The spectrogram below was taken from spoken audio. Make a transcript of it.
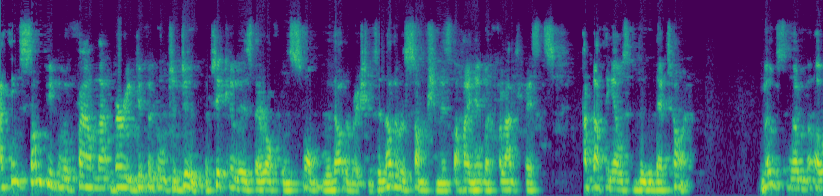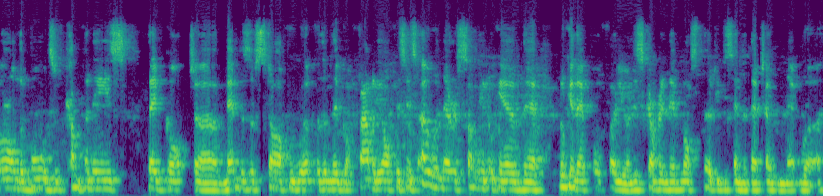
I think some people have found that very difficult to do, particularly as they're often swamped with other issues. Another assumption is the high net worth philanthropists have nothing else to do with their time. Most of them are on the boards of companies. They've got uh, members of staff who work for them. They've got family offices. Oh, and is somebody looking over there, looking at their portfolio and discovering they've lost 30% of their total net worth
